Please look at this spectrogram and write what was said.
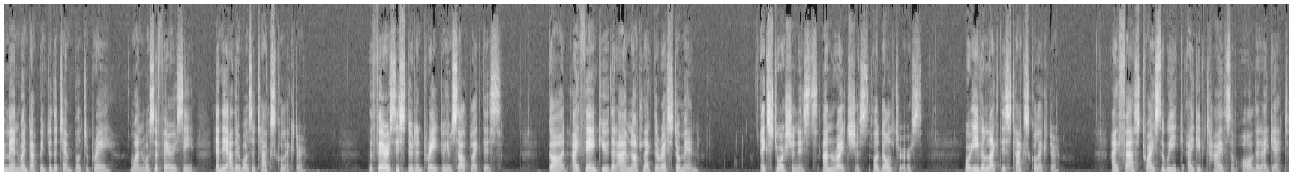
men went up into the temple to pray. One was a Pharisee, and the other was a tax collector. The Pharisee stood and prayed to himself like this God, I thank you that I am not like the rest of men extortionists, unrighteous, adulterers, or even like this tax collector. I fast twice a week, I give tithes of all that I get.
